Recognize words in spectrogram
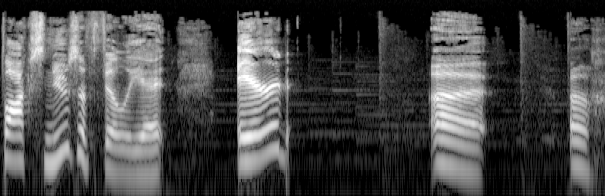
Fox News affiliate aired uh oh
